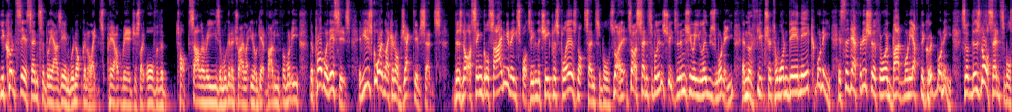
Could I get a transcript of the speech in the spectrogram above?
you could say sensibly, as in, we're not going to like pay outrageous, like over the top salaries, and we're going to try and like, you know, get value for money. The problem with this is, if you just go in like an objective sense, there's not a single signing in esports. Even the cheapest player's not sensible. It's not. It's not a sensible industry. It's an industry where you lose money in the future to one day make money. It's the definition of throwing bad money after good money. So there's no sensible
